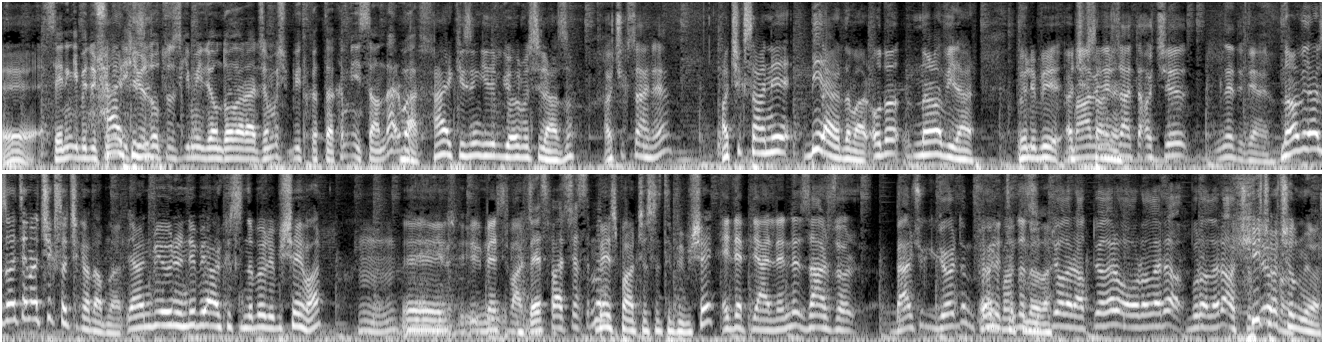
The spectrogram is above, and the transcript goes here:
e, Senin gibi düşünün Herkesin- 232 milyon dolar harcamış bir takım insanlar var. herkesin gidip görmesi lazım. Açık sahne. Açık sahne bir yerde var. O da Naviler. Böyle bir açık Maviler sahne. zaten açığı nedir yani? Naviler zaten açık saçık adamlar. Yani bir önünde bir arkasında böyle bir şey var. Ee, Bir best parça. Best parçası mı? bez parçası tipi bir şey. Edep yerlerinde zar zor. Ben çünkü gördüm fragmanda zıplıyorlar atlıyorlar oraları buraları açılıyor Hiç mu? açılmıyor.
